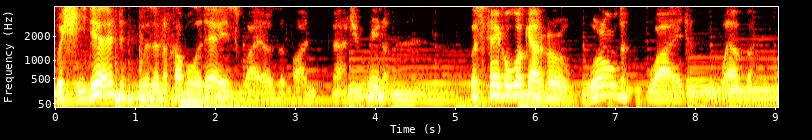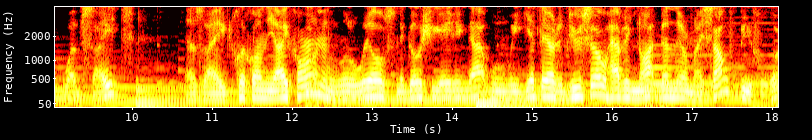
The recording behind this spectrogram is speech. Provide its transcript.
which she did within a couple of days via the Pod Match Arena. Let's take a look at her worldwide web website as I click on the icon and the little wheels negotiating that when we get there to do so, having not been there myself before.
